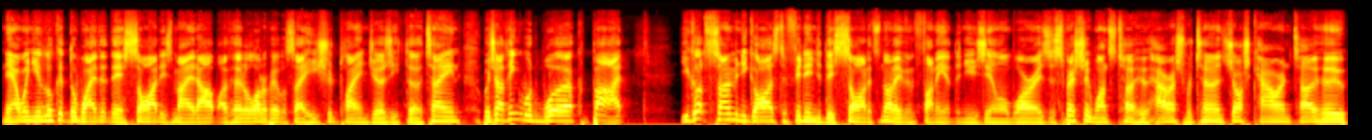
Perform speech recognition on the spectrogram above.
Now, when you look at the way that their side is made up, I've heard a lot of people say he should play in jersey 13, which I think would work, but you got so many guys to fit into this side. It's not even funny at the New Zealand Warriors, especially once Tohu Harris returns. Josh Curran, Tohu,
